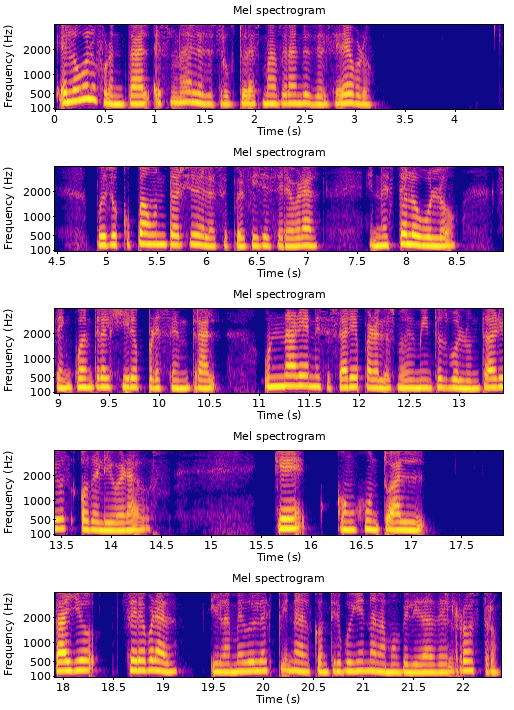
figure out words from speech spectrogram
El lóbulo frontal es una de las estructuras más grandes del cerebro, pues ocupa un tercio de la superficie cerebral. En este lóbulo se encuentra el giro precentral, un área necesaria para los movimientos voluntarios o deliberados, que, conjunto al tallo cerebral y la médula espinal, contribuyen a la movilidad del rostro.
